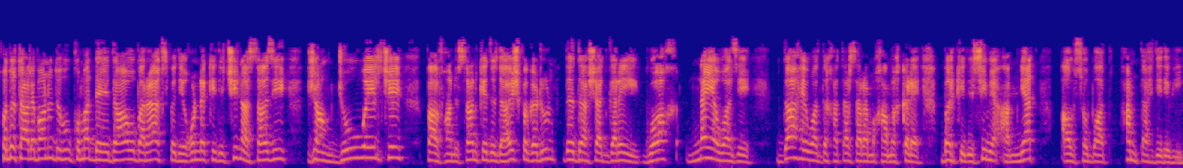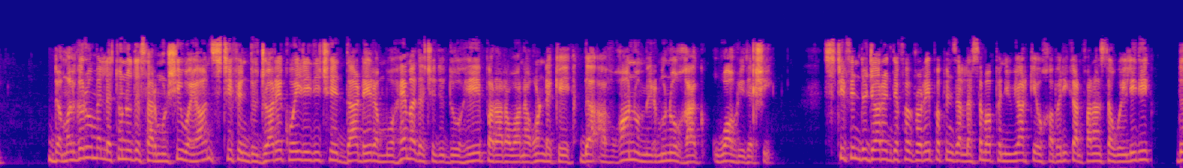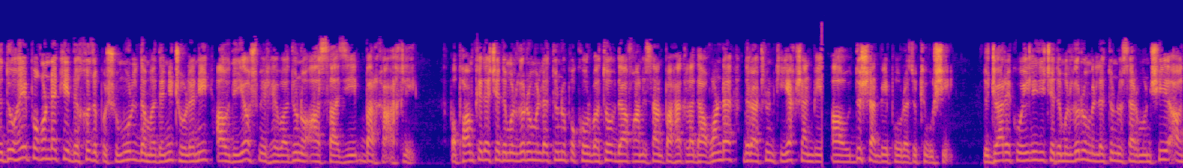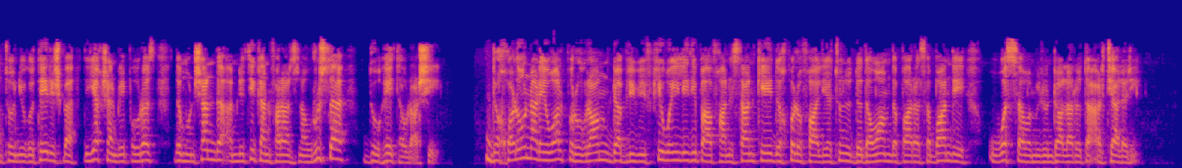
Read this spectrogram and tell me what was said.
خو د طالبانو د حکومت د ادعاو برعکس په دې غونډه کې د چین استاذي ژانګ جو ویل چې په افغانستان کې د داعش په ګډون د دهشتګرۍ ګواښ نه یوازې دا هیواد د خطر سره مخامخ کړي بلکې د سیمې امنیت او ثبات هم تهدیدوي د ملګرو ملتونو د سرمنشي ویاند سټیفن دوجاریک ویلي دي چې دا ډیره مهمه ده چې د دوحې پر روانه غونډه کې د افغانو میرمنو غږ واوریدل شي سټیفن دوجاریک د فبرवरी په 15مه په نیویارک یو خبري کانفرنس ته ویلي دي د دوحې په غونډه کې د خزو په شمول د مدني ټولنې او د یو شمېر هیوادونو اساسي برخه اخلي په پام کې ده چې د ملګرو ملتونو په کوربتوب د افغانستان په حق له دا غونډه د راتلونکو یک شنبه او دوشنبه په ورځو کې وشي دوجاریک ویلي دي چې د ملګرو ملتونو سرمنشي انټونیو ګوتيریش به د یکشنبه په ورځ د منشن د امنیتي کانفرنس نه وروسته دوه ته ولاړ شي د خوړو نړیوال پروګرام دبليو اف پی ویلي دي په افغانستان کې د خپل فعالیتونو د دوام لپاره څه باندې 200 میلیون ډالر ته اړتیا لري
